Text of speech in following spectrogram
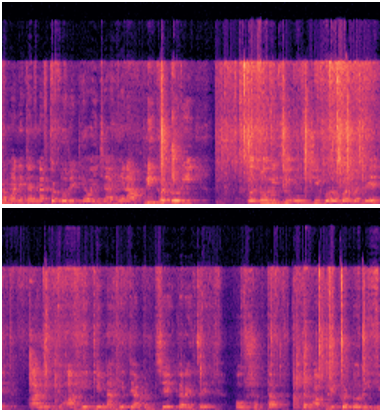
त्याप्रमाणे त्यांना कटोरी ठेवायची आहे आणि आपली कटोरी कटोरीची उंची बरोबर म्हणजे आली आहे की नाही ते आपण चेक करायचं आहे पाहू शकता. तर आपली कटोरी ही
